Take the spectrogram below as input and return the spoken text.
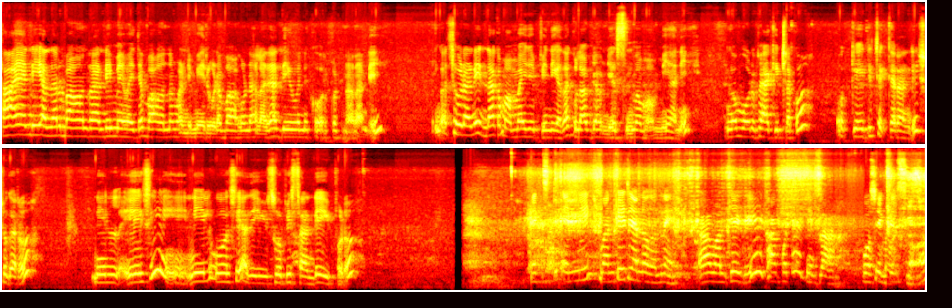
హాయ్ అండి అందరు బాగున్నారండి మేమైతే బాగున్నామండి. మీరు కూడా బాగుండాలని ఆ దేవుణ్ణి కోరుకుంటున్నానండి. ఇంకా చూడండి ఇందాక మా అమ్మాయి చెప్పింది కదా గులాబ్ జామ్ చేస్తుంది మా మమ్మీ అని. ఇంకా మూడు ప్యాకెట్లకు ఒక కేజీ చక్కెర అండి షుగరు. నీళ్ళు వేసి నీళ్ళు పోసి అది చూపిస్తా అండి ఇప్పుడు. నెక్స్ట్ ఎన్ని? వన్ కేజీ అన్నావు ఉన్నాయి వన్ కేజీ. కాకపోతే దీంట్లో పోసి చెక్ చేస్తున్నావా?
